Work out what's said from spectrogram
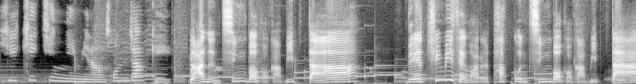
히키키님이랑 손잡기. 나는 징버거가 밉다. 내 취미 생활을 바꾼 징버거가 밉다.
